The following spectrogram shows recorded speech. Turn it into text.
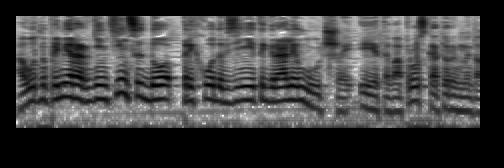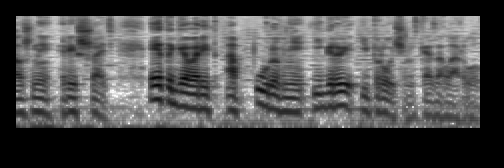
А вот, например, аргентинцы до прихода в «Зенит» играли лучше, и это вопрос, который мы должны решать. Это говорит об уровне игры и прочем, сказал Орлов.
